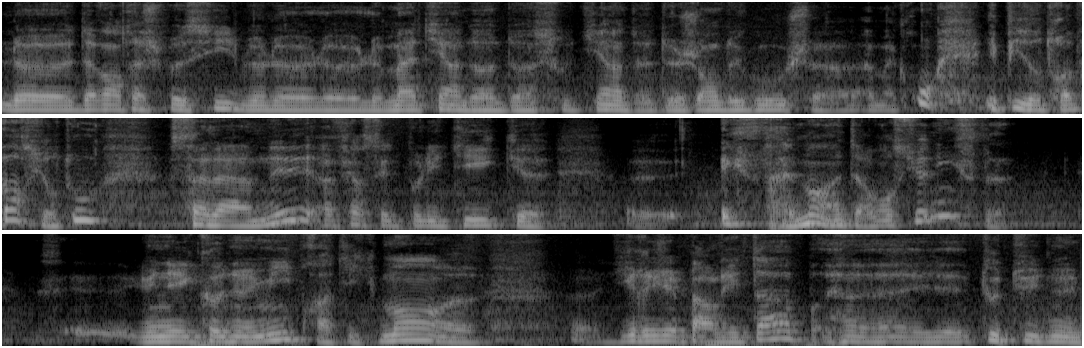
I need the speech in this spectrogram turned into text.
le, davantage possible, le, maintien d'un soutien de, gens de gauche à, Macron. Et puis d'autre part, surtout, ça l'a amené à faire cette politique extrêmement interventionniste. Une économie pratiquement euh, dirigé par l'État, euh, toute une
